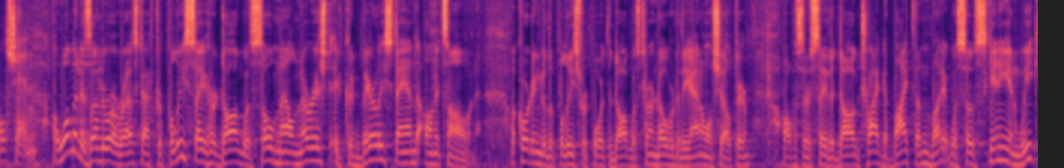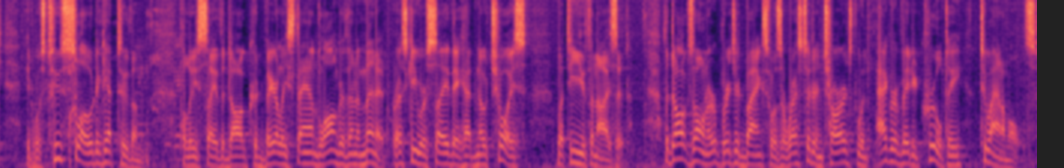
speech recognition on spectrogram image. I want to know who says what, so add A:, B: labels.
A: A woman is under arrest after police say her dog was so malnourished it could barely stand on its own. According to the police report, the dog was turned over to the animal shelter. Officers say the dog tried to bite them, but it was so skinny and weak it was too slow to get to them. Police say the dog could barely stand longer than a minute. Rescuers say they had no choice but to euthanize it. The dog's owner, Bridget Banks, was arrested and charged with aggravated cruelty to animals.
